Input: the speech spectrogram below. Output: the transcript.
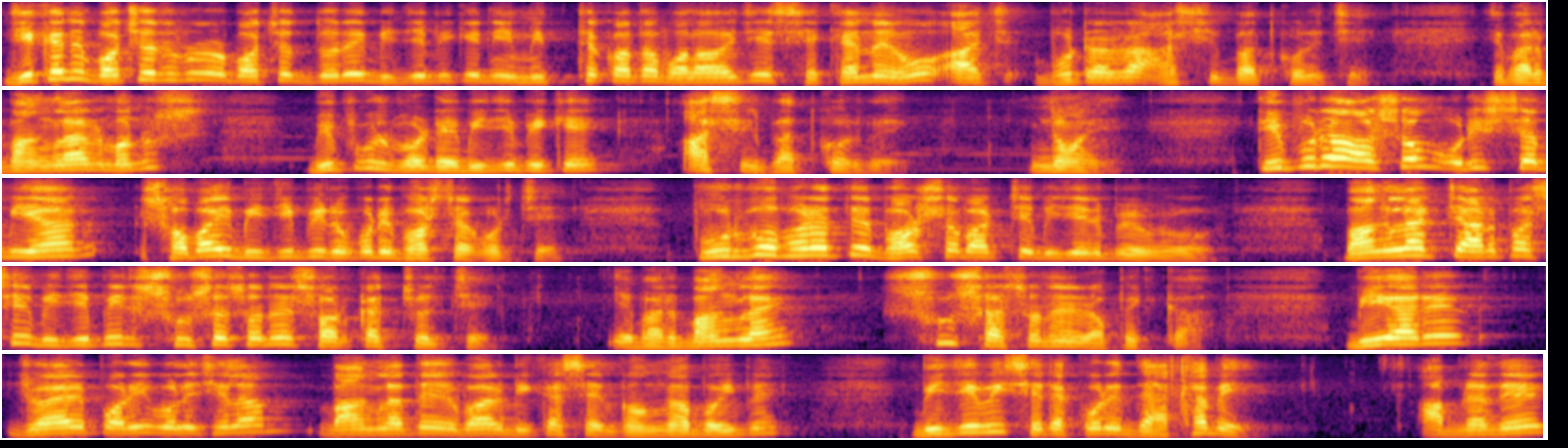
যেখানে বছর পর বছর ধরে বিজেপিকে নিয়ে মিথ্যে কথা বলা হয়েছে, সেখানেও আজ ভোটাররা আশীর্বাদ করেছে। এবার বাংলার মানুষ বিপুল ভোটে বিজেপিকে আশীর্বাদ করবে। নয় ত্রিপুরা, অসম, উড়িষ্যা, বিহার সবাই বিজেপির ওপরে ভরসা করছে। পূর্ব ভারতের ভরসা বাড়ছে বিজেপির ওপর বাংলার চারপাশে বিজেপির সুশাসনের সরকার চলছে। এবার বাংলায় সুশাসনের অপেক্ষা। বিহারের জয়ের পরই বলেছিলাম, বাংলাতে এবার বিকাশের গঙ্গা বইবে। বিজেপি সেটা করে দেখাবে। আপনাদের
